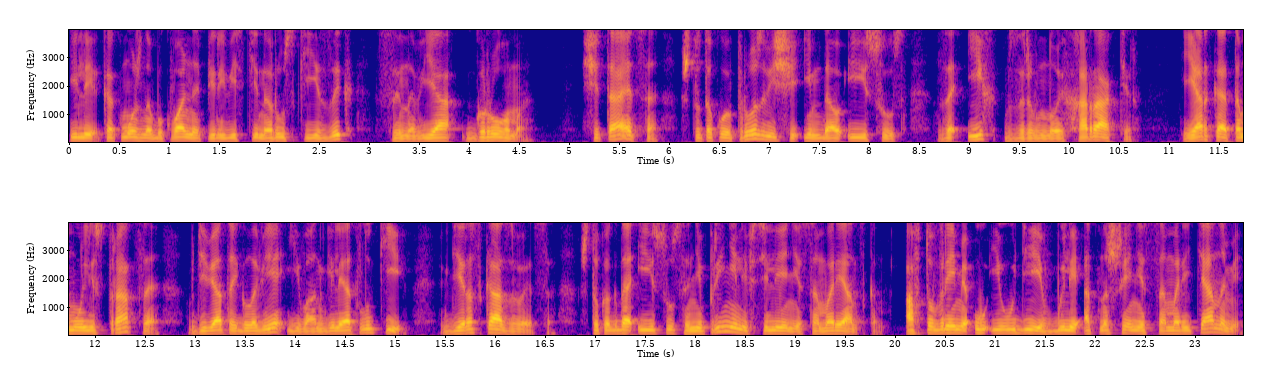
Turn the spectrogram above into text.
или, как можно буквально перевести на русский язык, сыновья грома. Считается, что такое прозвище им дал Иисус за их взрывной характер. Яркая тому иллюстрация в 9 главе Евангелия от Луки, где рассказывается, что когда Иисуса не приняли в селении Самарянском, а в то время у иудеев были отношения с самаритянами,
